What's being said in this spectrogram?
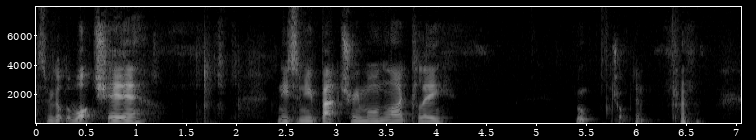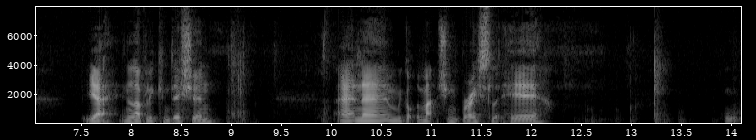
So we've got the watch here. Needs a new battery more than likely. Oop, dropped it. yeah, in lovely condition. And then we've got the matching bracelet here. Ooh.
